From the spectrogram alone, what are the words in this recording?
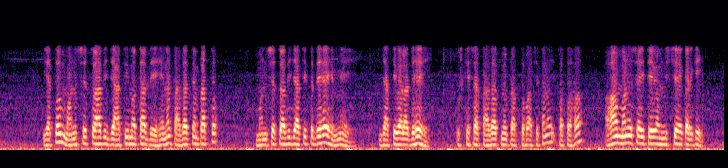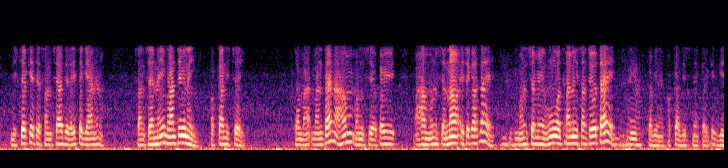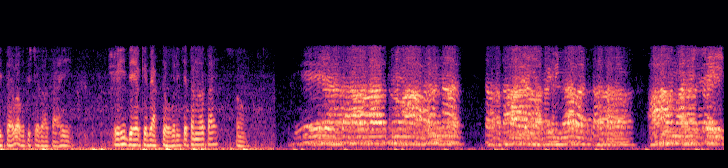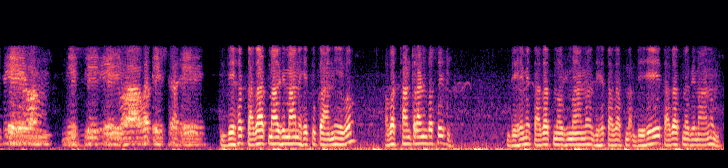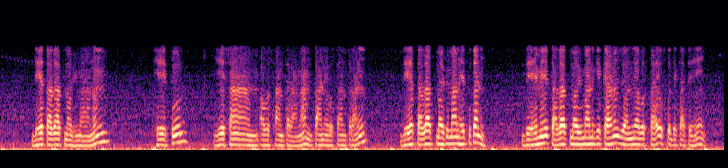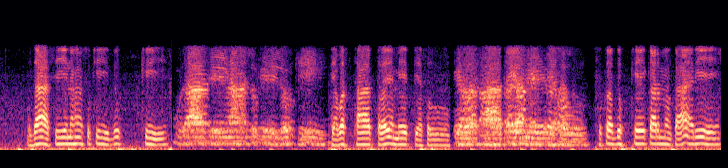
या तो मनुष्यत्व आदि जाति मता देह है न तादात्म्य प्राप्त। मनुष्यत्व आदि जाति तो देह है। जाति वाला देह है। उसके साथ तादात्म्य प्राप्त हुआ चेतन ततः अहम मनुष्य एवं निश्चय करके निश्चय के से संशय रहित तो ज्ञान है संशय नहीं भ्रांति भी नहीं पक्का निश्चय तो मानता है ना हम मनुष्य कभी अहम मनुष्य न ऐसे कहता है? मनुष्य में हूँ अथवा नहीं संशय होता है? कभी नहीं पक्का निश्चय करके गिरता है अवतिष्ठ रहता है। यही देह के व्याप्त होकर चेतन रहता है। देह तादात्माभिमान हेतु का अवस्थान्तराणी दर्शयती देह में तादात्म अभिमान देह तादात्म देह तादात्म अभिमान देह तादात्म अभिमान हेतु ये अवस्थान्तराणाम तानी अवस्थान्तराणी देह तादात्म अभिमान हेतु का नहीं देह में तादात्म अभिमान के कारण जो अन्य अवस्था है उसको दिखाते हैं। उदासीन सुखी दुखी। उदासीन सुखी दुखी। व्यवस्था त्रय त्रयमेत्यसौ सुख दुखे कर्म कार्ये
